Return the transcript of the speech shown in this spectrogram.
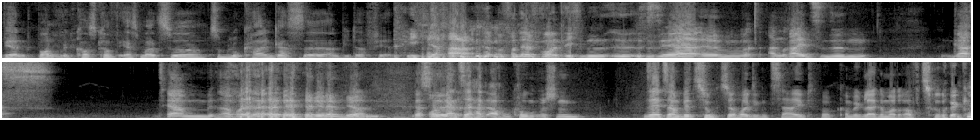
Während Bond mit Koskov erstmal zur, zum lokalen Gasanbieter fährt. Ja, von der freundlichen, äh, sehr ähm, anreizenden Gasthermen-Mitarbeiterin. ja. Das Ganze hat auch einen komischen, seltsamen Bezug zur heutigen Zeit. Wo kommen wir gleich nochmal drauf zurück.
